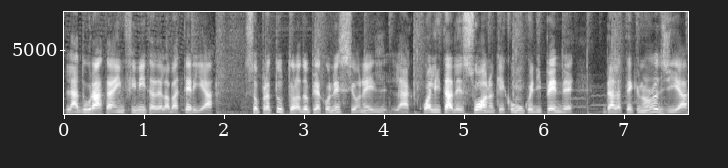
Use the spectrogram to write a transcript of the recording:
la durata infinita della batteria, soprattutto la doppia connessione, la qualità del suono che comunque dipende dalla tecnologia,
